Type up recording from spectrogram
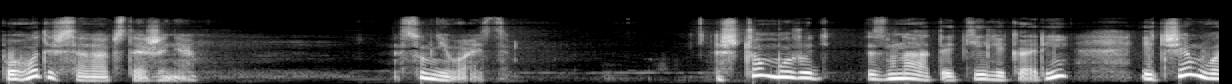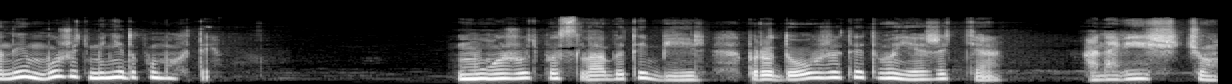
Погодишся на обстеження? Сумнівайся. Що можуть знати ті лікарі і чим вони можуть мені допомогти? Можуть послабити біль, продовжити твоє життя. А навіщо?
